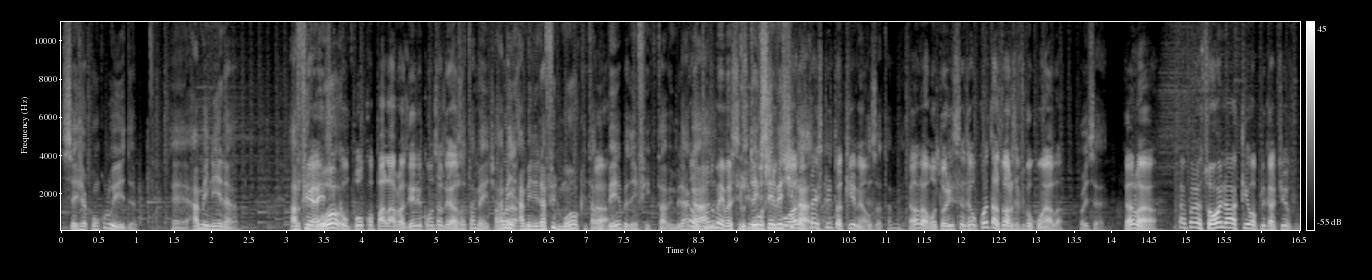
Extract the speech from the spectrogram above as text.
seja concluída. É, a menina Porque aí afirmou... fica um pouco a palavra dele contra dela. Exatamente. A Agora- A, menina afirmou que estava Ah. bêbada, enfim, que estava Não, embriagada. tudo bem, mas se tem ficou que ser cinco horas, tá escrito aqui, meu. Exatamente. É não? O motorista quantas horas você ficou com ela? Pois é. É ou não é? É só olhar aqui o aplicativo.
